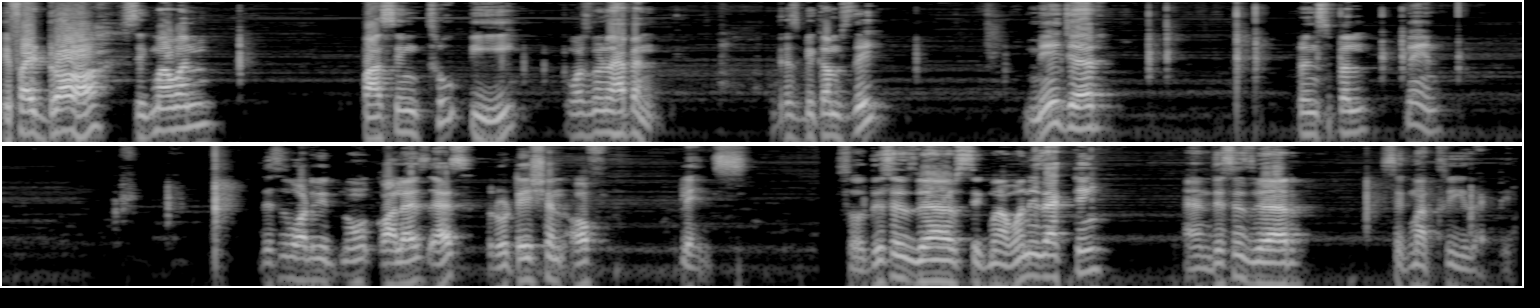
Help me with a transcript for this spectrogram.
If I draw sigma 1 passing through P what is going to happen this becomes the major principal plane this is what we know call as as rotation of planes. So, this is where sigma 1 is acting and this is where sigma 3 is acting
